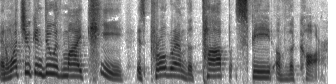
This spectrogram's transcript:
And what you can do with MyKey is program the top speed of the car.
